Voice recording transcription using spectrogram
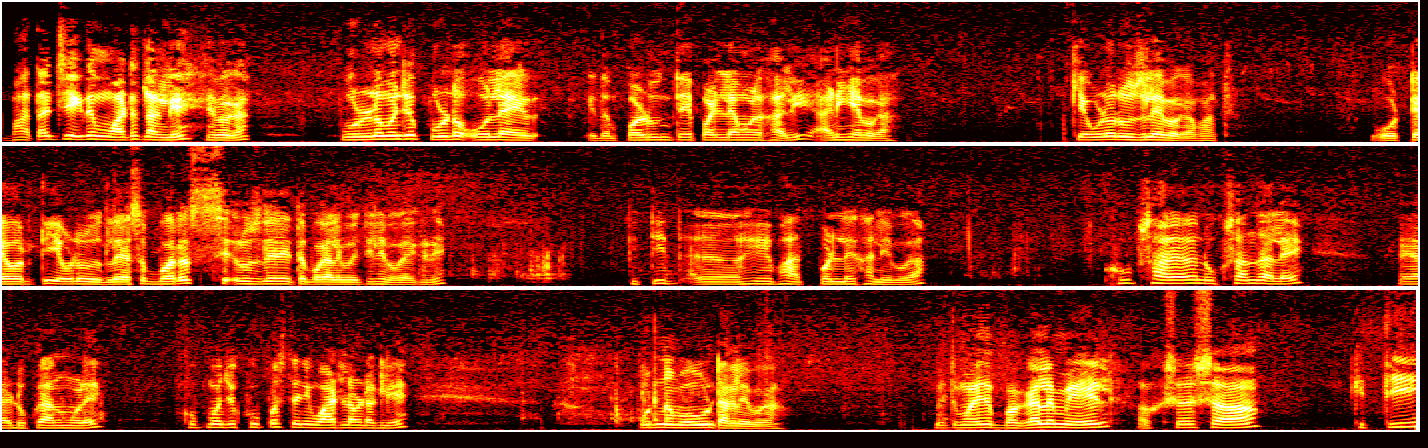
भाताची एकदम वाटत लागली आहे हे बघा. पूर्ण म्हणजे पूर्ण ओलं आहे एकदम पडून ते पडल्यामुळे खाली. आणि हे बघा केवढं रुजलं आहे बघा भात. गोट्यावरती एवढं रुजलं आहे असं बरंच रुजलेलं इथं बघायला मिळतील हे बघा इकडे. किती हे भात पडले खाली बघा. खूप सारं नुकसान झालं आहे या डुकरांमुळे खूप म्हणजे खूपच त्यांनी वाट लावून टाकली आहे पूर्ण मळून टाकले बघा. मी तुम्हाला इथे बघायला मिळेल अक्षरशः किती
